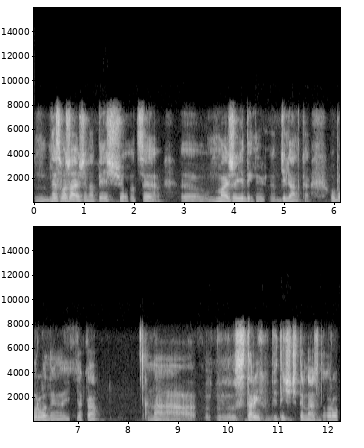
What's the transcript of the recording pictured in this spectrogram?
незважаючи на те, що це е, майже єдина ділянка оборони, яка на е, старих 2014 року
